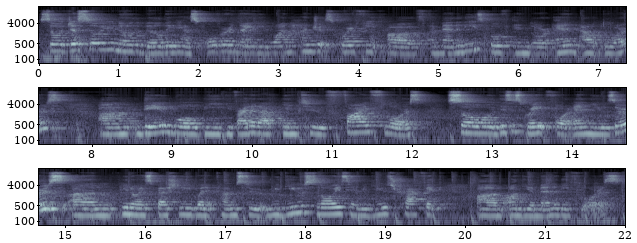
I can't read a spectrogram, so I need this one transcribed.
So just so you know, the building has over 9,100 square feet of amenities, both indoor and outdoors. Um, they will be divided up into five floors. So this is great for end users, um, you know, especially when it comes to reduce noise and reduce traffic um, on the amenity floors.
